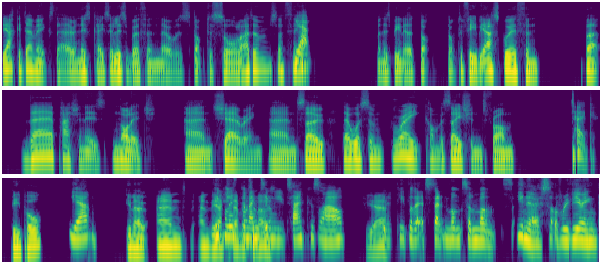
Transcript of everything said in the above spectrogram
the academics there, in this case, Elizabeth, and there was Dr. Saul Adams, I think. Yeah. And there's been a doc, Dr. Phoebe Asquith, and but their passion is knowledge and sharing. And so there were some great conversations from tech people, Yeah. you know, and and the people implementing new tech as well. Yeah. You know, people that had spent months and months, you know, sort of reviewing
